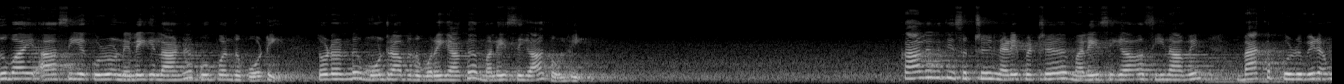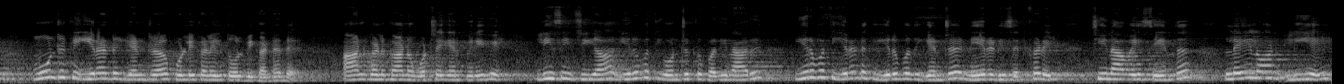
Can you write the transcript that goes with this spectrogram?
துபாய் ஆசிய குழு நிலையிலான பூப்பந்து போட்டி தொடர்ந்து மூன்றாவது முறையாக மலேசியா தோல்வி. காலிறுதி சுற்றில் நடைபெற்ற மலேசியா சீனாவின் பேக்கப் குழுவிடம் மூன்றுக்கு இரண்டு என்ற புள்ளிகளில் தோல்வி கண்டது. ஆண்களுக்கான ஒற்றையர் பிரிவில் லீசி ஜியா இருபத்தி ஒன்றுக்கு பதினாறு இருபத்தி இரண்டுக்கு இருபது என்ற நேரடி செட்களில் சீனாவை சேர்ந்த லெய்லான் லீயை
